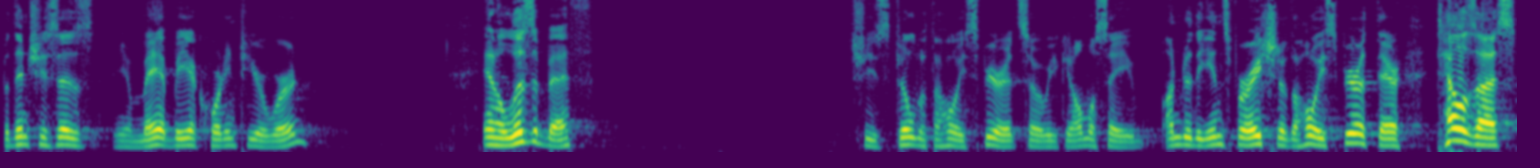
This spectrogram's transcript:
but then she says, you know, May it be according to your word. And Elizabeth she's filled with the Holy Spirit, so we can almost say, under the inspiration of the Holy Spirit, there tells us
